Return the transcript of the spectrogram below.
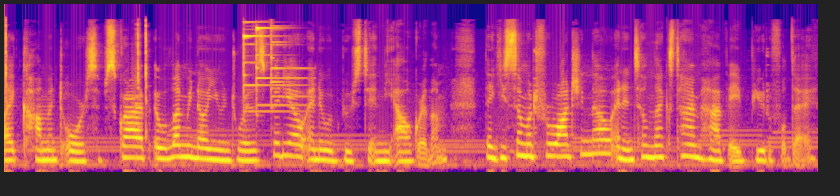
like comment or subscribe it would let me know you enjoy this video and it would boost it in the algorithm. Thank you so much for watching though, and until next time, have a beautiful day.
